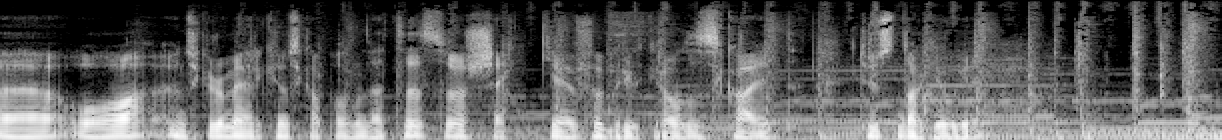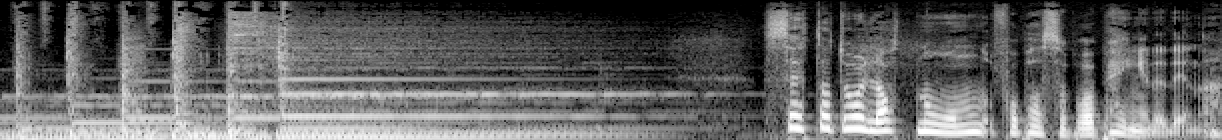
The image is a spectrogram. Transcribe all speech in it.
Og ønsker du mer kunnskap om dette, så sjekk Forbrukerrådets guide. Tusen takk, Jogre. Sett at du har latt noen få passe på pengene dine,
